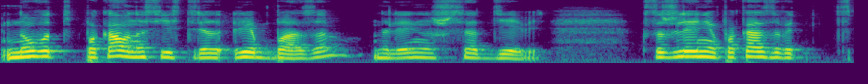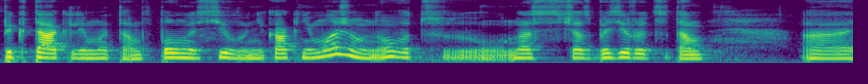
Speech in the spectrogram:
вот пока у нас есть реп-база на Ленина 69. К сожалению, показывать спектакли мы там в полную силу никак не можем, но вот у нас сейчас базируется там а,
